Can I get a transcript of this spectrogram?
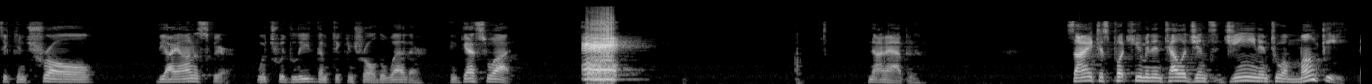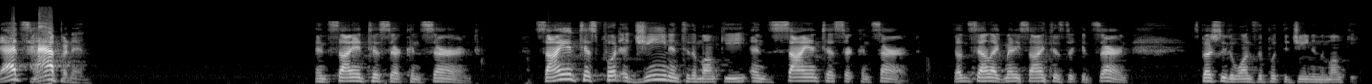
to control the ionosphere, which would lead them to control the weather. And guess what? Not happening. Scientists put human intelligence gene into a monkey. That's happening. And scientists are concerned. Scientists put a gene into the monkey, and scientists are concerned. Doesn't sound like many scientists are concerned especially the ones that put the gene in the monkey.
